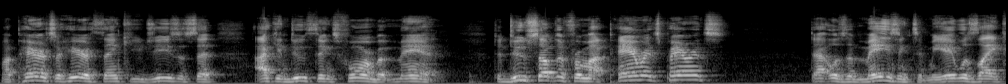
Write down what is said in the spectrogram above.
My parents are here, thank you, Jesus, that I can do things for them, but man, to do something for my parents' parents, that was amazing to me. It was like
